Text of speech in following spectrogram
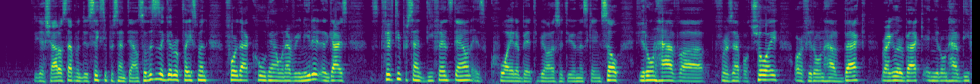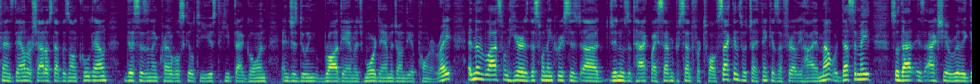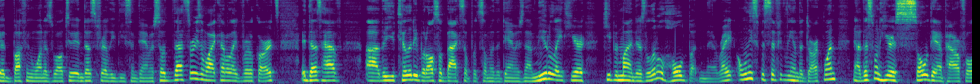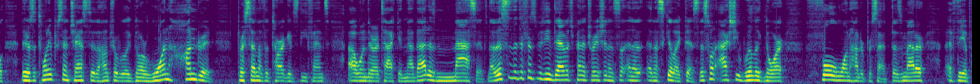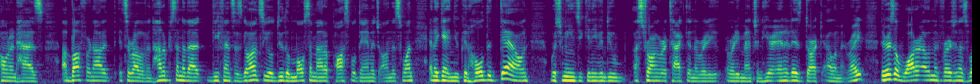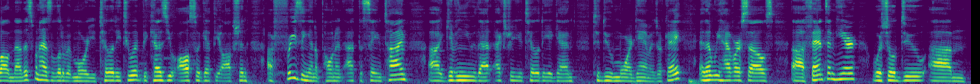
get Shadow Step and do 60% down. So this is a good replacement for that cooldown whenever you need it. And guys, 15% defense down is quite a bit, to be honest with you, in this game. So if you don't have, uh, for example, Choi, or if you don't have Baek, regular Baek and you don't have defense down or Shadow Step is on cooldown, this is an incredible skill to use to keep that going and just doing raw damage, more damage on the opponent, right? And then the last one here is this one increases uh, Jinwoo's attack by 7% for 12 seconds, which I think is a fairly high amount with Decimate. So that is actually a really good buffing one as well too and does fairly decent damage. So that's the reason why I kind of like Vertical Arts. It does have uh, the utility, but also backs up with some of the damage. Now, Mutilate here, keep in mind, there's a little hold button there, right? Only specifically in the dark one. Now, this one here is so damn powerful. There's a 20% chance that the Hunter will ignore 100 percent of the target's defense uh, when they're attacking. Now that is massive. Now this is the difference between damage penetration and, and, a, and a skill like this. This one actually will ignore full 100%. Doesn't matter if the opponent has a buff or not. It's irrelevant. 100% of that defense is gone, so you'll do the most amount of possible damage on this one. And again, you can hold it down, which means you can even do a stronger attack than already already mentioned here. And it is dark element, right? There is a water element version as well. Now this one has a little bit more utility to it because you also get the option of freezing an opponent at the same time, uh, giving you that extra utility again to do more damage. Okay, and then we have ourselves uh, Phantom here, which will do. Um,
